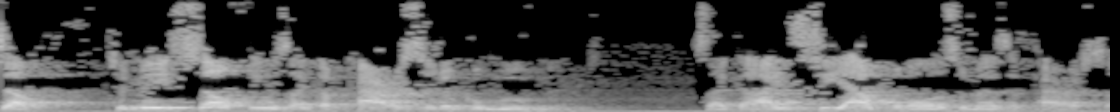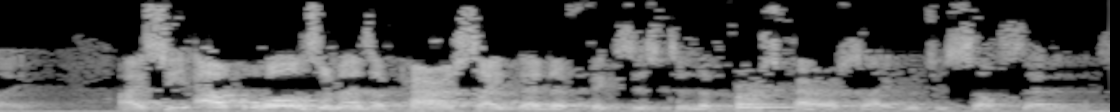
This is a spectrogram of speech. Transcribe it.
self. To me, self is like a parasitical movement. It's like I see alcoholism as a parasite. I see alcoholism as a parasite that affixes to the first parasite, which is self centeredness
